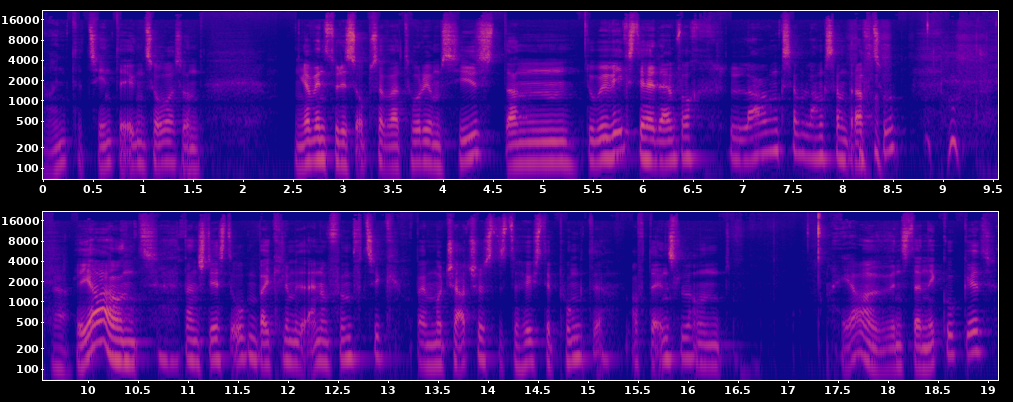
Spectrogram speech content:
9., 10., irgend sowas. Und ja, wenn du das Observatorium siehst, dann du bewegst dich halt einfach langsam, langsam drauf zu. Ja. ja. und dann stehst du oben bei Kilometer 51 beim Muchachos, das ist der höchste Punkt auf der Insel. Und ja, wenn es da nicht gut geht,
